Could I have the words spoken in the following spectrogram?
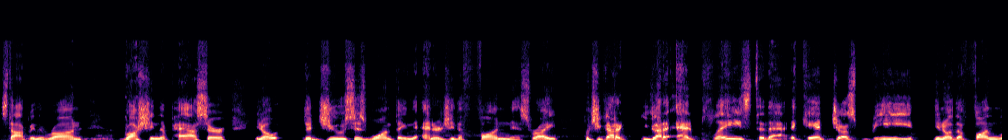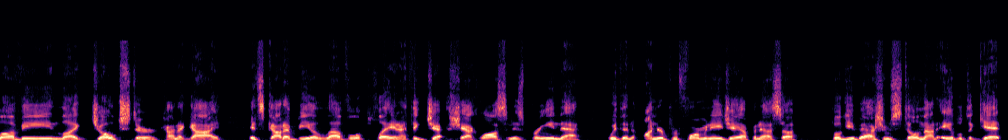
stopping the run, rushing the passer. You know, the juice is one thing, the energy, the funness, right? But you gotta you gotta add plays to that. It can't just be, you know, the fun-loving, like jokester kind of guy. It's got to be a level of play, and I think Jack, Shaq Lawson is bringing that with an underperforming AJ Epenesa. Boogie Basham still not able to get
